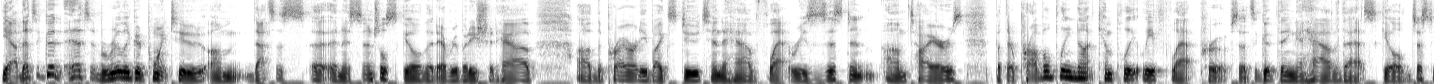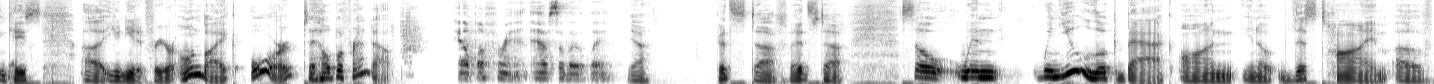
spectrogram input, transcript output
Yeah, that's a good. That's a really good point too. Um, that's a, an essential skill that everybody should have. Uh, the priority bikes do tend to have flat resistant um, tires, but they're probably not completely flat proof. So it's a good thing to have that skill just in yeah. case uh, you need it for your own bike or to help a friend out. Help a friend, absolutely. Yeah. Good stuff. Good stuff. So when when you look back on you know this time of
